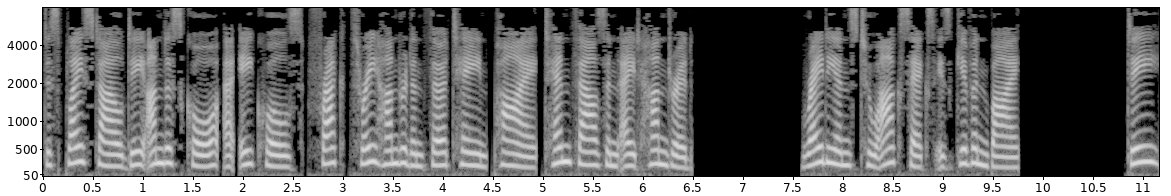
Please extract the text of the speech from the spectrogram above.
display style d underscore a equals frac 313 pi 10800 radians to arcsecs is given by d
